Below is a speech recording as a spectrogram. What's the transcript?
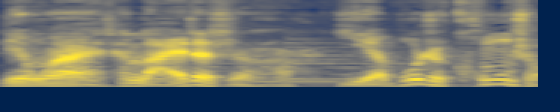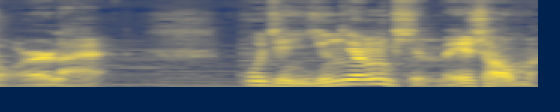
另外，他来的时候也不是空手而来。不仅营养品没少买，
